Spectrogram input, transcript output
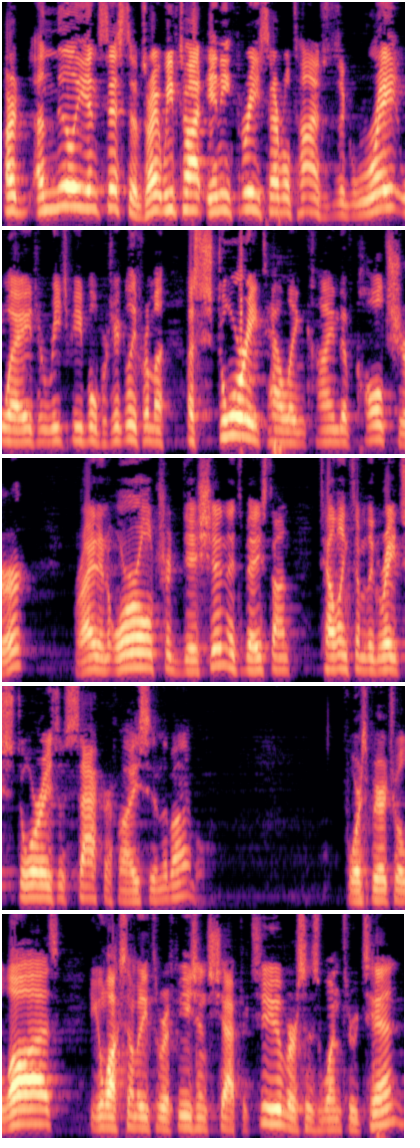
are a million systems, right? We've taught any three several times. It's a great way to reach people, particularly from a, a storytelling kind of culture, right? An oral tradition that's based on telling some of the great stories of sacrifice in the Bible. Four spiritual laws. You can walk somebody through Ephesians chapter 2, verses 1 through 10.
